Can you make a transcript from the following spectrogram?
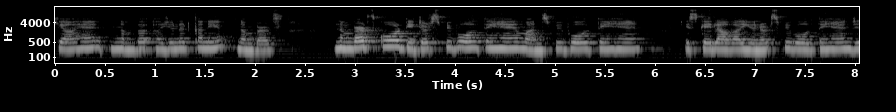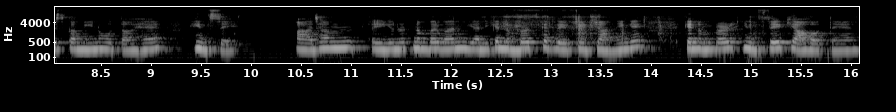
क्या है? नंबर यूनिट का नेम नंबर्स नंबर्स को डिजिट्स भी बोलते हैं वंस भी बोलते हैं, इसके अलावा यूनिट्स भी बोलते हैं, जिसका मीन होता है हिंसे आज हम यूनिट नंबर वन यानी कि नंबर्स के रिलेटेड जानेंगे कि नंबर हिंसे क्या होते हैं।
